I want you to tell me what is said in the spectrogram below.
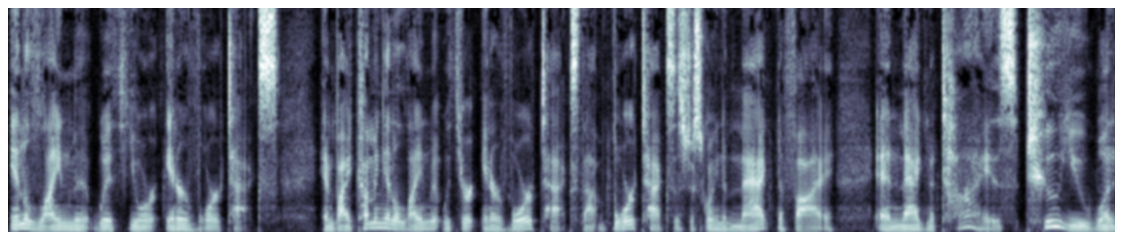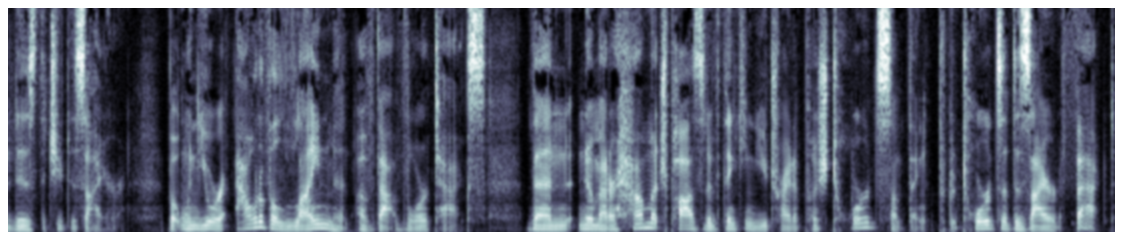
in alignment with your inner vortex. And by coming in alignment with your inner vortex, that vortex is just going to magnify and magnetize to you what it is that you desire. But when you are out of alignment of that vortex, then no matter how much positive thinking you try to push towards something, towards a desired effect,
